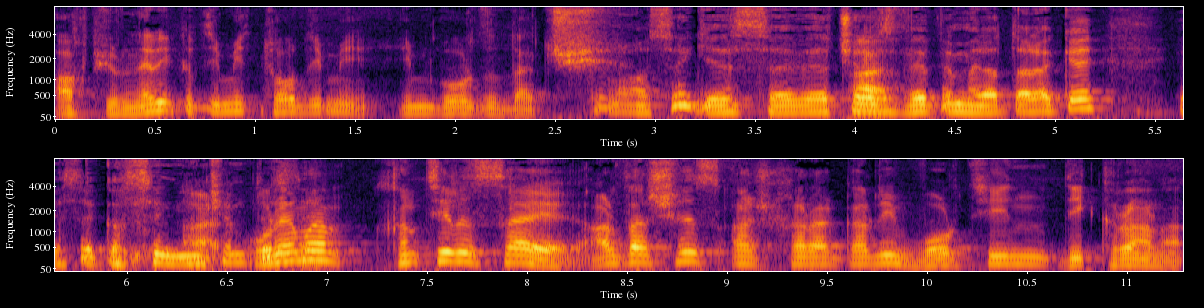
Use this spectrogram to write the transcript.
աղբյուրների կդիմի թոդիմի իմ գործը դա չի ասեք ես վերջերս վեպը հրատարակե ես կասեմ ինչ եմ ուրեմն խնդիրը սա է. Արդաշես աշխարակալի ворթին դիկրանը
